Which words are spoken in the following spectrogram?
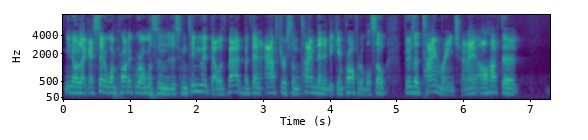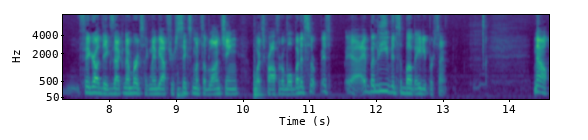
you know, like I said, one product we're almost going to discontinue it. That was bad, but then after some time, then it became profitable. So there's a time range, and I, will have to figure out the exact number. It's like maybe after six months of launching, what's profitable, but it's it's I believe it's above 80%. Now,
